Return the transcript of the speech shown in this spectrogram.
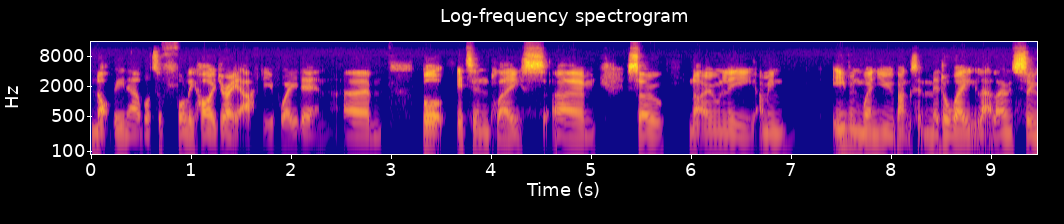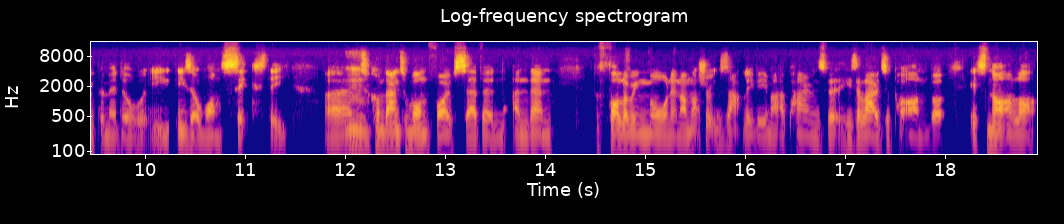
Not being able to fully hydrate after you've weighed in, um, but it's in place. Um, so not only, I mean, even when Eubank's at middleweight, let alone super middle, he, he's at 160. Mm. To come down to 157 and then the following morning. I'm not sure exactly the amount of pounds that he's allowed to put on, but it's not a lot.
